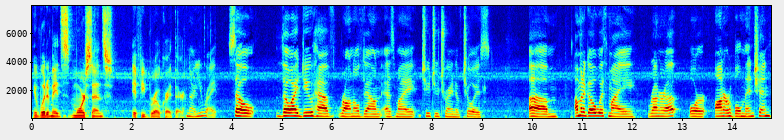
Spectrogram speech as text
It would have made more sense if he broke right there. No, you're right. So, though I do have Ronald down as my choo-choo train of choice, um, I'm gonna go with my runner-up or honorable mention,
